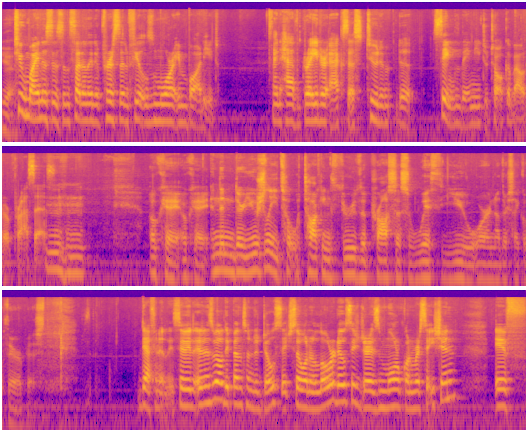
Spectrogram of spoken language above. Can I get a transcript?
yeah. two minuses, and suddenly the person feels more embodied and have greater access to the, the things they need to talk about or process. Mm-hmm. Okay, okay. And then they're usually talking through the process with you or another psychotherapist. Definitely. So it, it, as well depends on the dosage. So on a lower dosage, there is more conversation. If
